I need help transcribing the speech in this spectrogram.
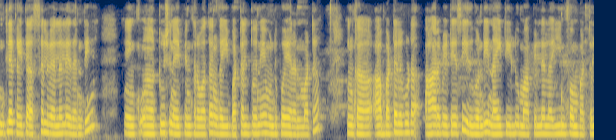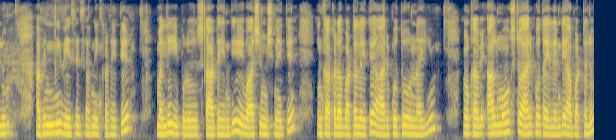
ఇంట్లోకైతే అస్సలు వెళ్ళలేదండి. ట్యూషన్ అయిపోయిన తర్వాత ఇంకా ఈ బట్టలతోనే ఉండిపోయారనమాట ఇంకా ఆ బట్టలు కూడా ఆరబెట్టేసి ఇదిగోండి నైటీలు మా పిల్లల యూనిఫామ్ బట్టలు అవన్నీ వేసేసాను ఇక్కడైతే. మళ్ళీ ఇప్పుడు స్టార్ట్ అయింది వాషింగ్ మిషన్ అయితే. ఇంకా అక్కడ బట్టలు అయితే ఆరిపోతూ ఉన్నాయి. ఇంకా అవి ఆల్మోస్ట్ ఆరిపోతాయిలేండి ఆ బట్టలు.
